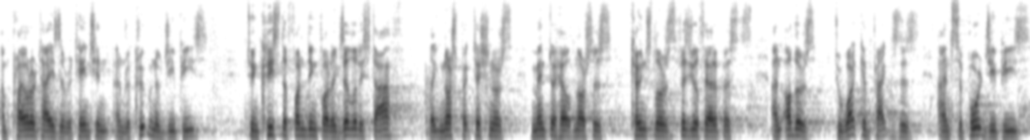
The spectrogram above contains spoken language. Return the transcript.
and prioritise the retention and recruitment of GPs, to increase the funding for auxiliary staff like nurse practitioners, mental health nurses, counsellors, physiotherapists and others to work in practices and support GPs,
